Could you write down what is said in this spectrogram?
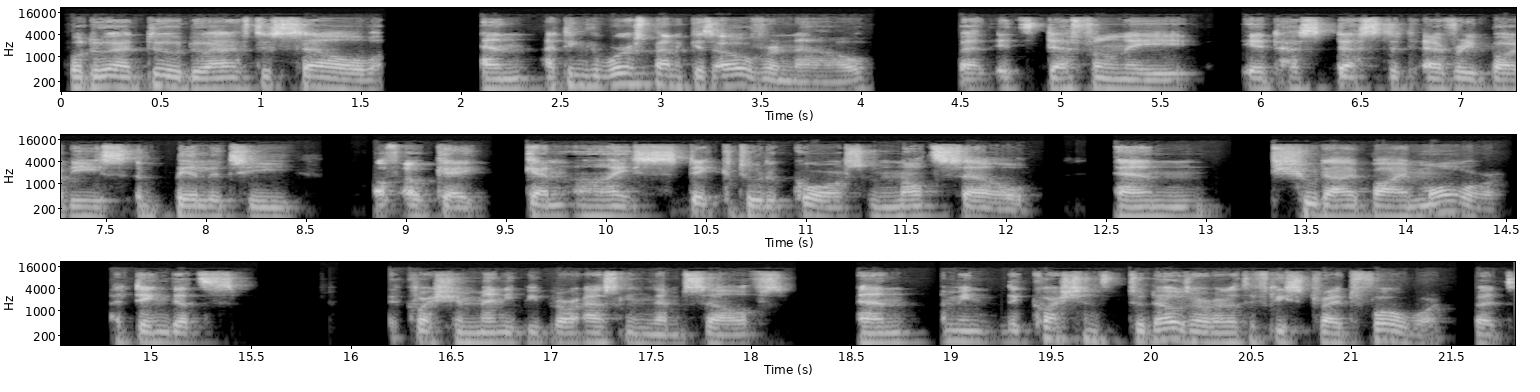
what do I do? Do I have to sell? And I think the worst panic is over now, but it's definitely, it has tested everybody's ability of, okay, can I stick to the course and not sell? And should I buy more? I think that's a question many people are asking themselves. And I mean, the questions to those are relatively straightforward, but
